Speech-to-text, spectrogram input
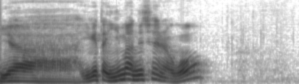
이야, 이게 다 22,000원이라고?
